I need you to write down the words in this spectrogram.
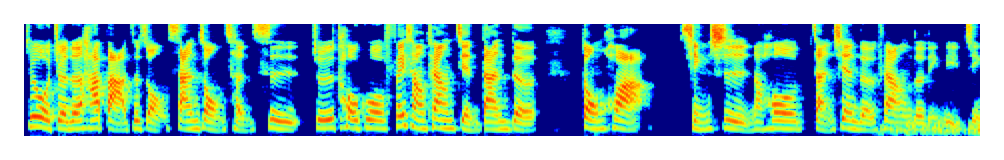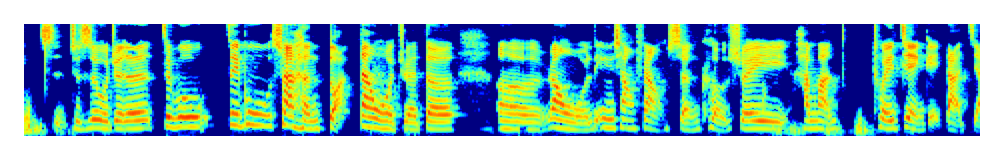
就是我觉得他把这种三种层次，就是透过非常非常简单的动画形式，然后展现的非常的淋漓尽致。就是我觉得这部这部算很短，但我觉得。呃，让我印象非常深刻，所以还蛮推荐给大家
